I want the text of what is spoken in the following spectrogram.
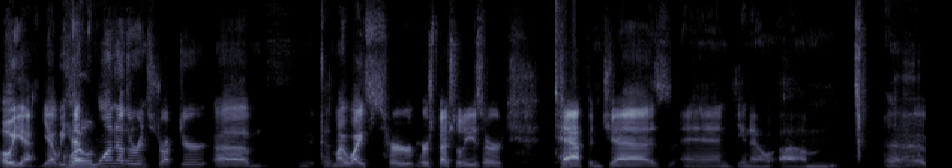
Oh yeah, yeah. We Grown. had one other instructor because my wife's her her specialties are tap and jazz and you know um, uh,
